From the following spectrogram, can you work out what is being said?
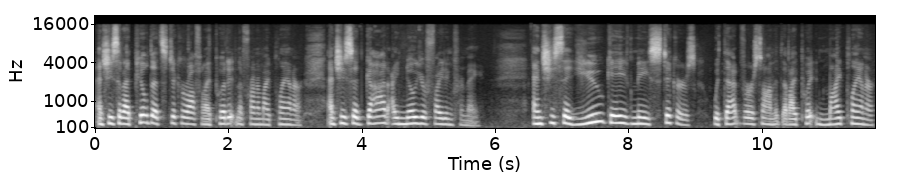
And she said, I peeled that sticker off and I put it in the front of my planner. And she said, God, I know you're fighting for me. And she said, You gave me stickers with that verse on it that I put in my planner.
